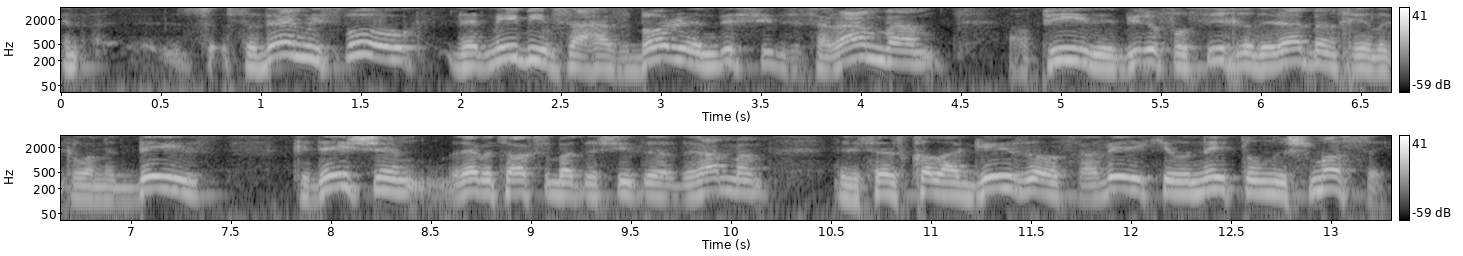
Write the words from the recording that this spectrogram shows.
And uh, so, so, then we spoke that maybe if a hasbara in this this Rambam, alpi the beautiful sikha the Rebbe chelik lamed beis kadeshim. The Rebbe talks about the shita the Rambam that he says kol hagezel chaveri kilu netel nishmase.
